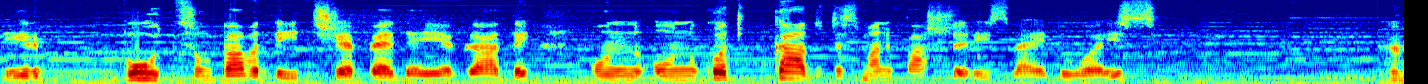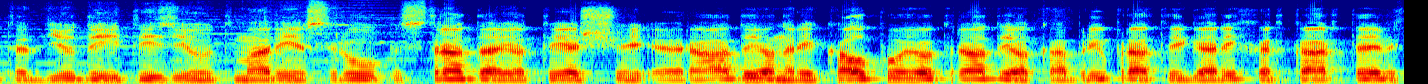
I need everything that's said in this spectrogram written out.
ir būts un pavadīts šie pēdējie gadi, un, un ko, kādu tas mani pašu ir izveidojis. Tad Judita izjūta Marijas rūpes strādājot tieši rādio un arī kalpojot rādio kā brīvprātīgā Riharda, kā ar tevi.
